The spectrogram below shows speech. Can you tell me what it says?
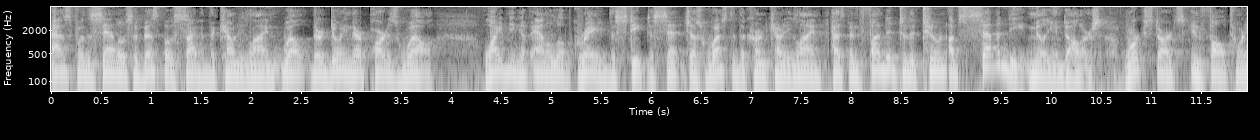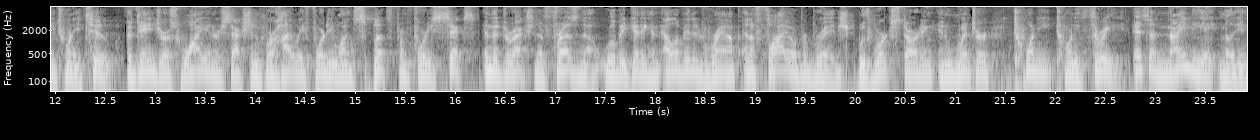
As for the San Luis Obispo side of the county line, well, they're doing their part as well. Widening of Antelope Grade, the steep descent just west of the Kern County line, has been funded to the tune of $70 million. Work starts in fall 2022. The dangerous Y intersection, where Highway 41 splits from 46 in the direction of Fresno, will be getting an elevated ramp and a flyover bridge, with work starting in winter 2023. It's a $98 million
